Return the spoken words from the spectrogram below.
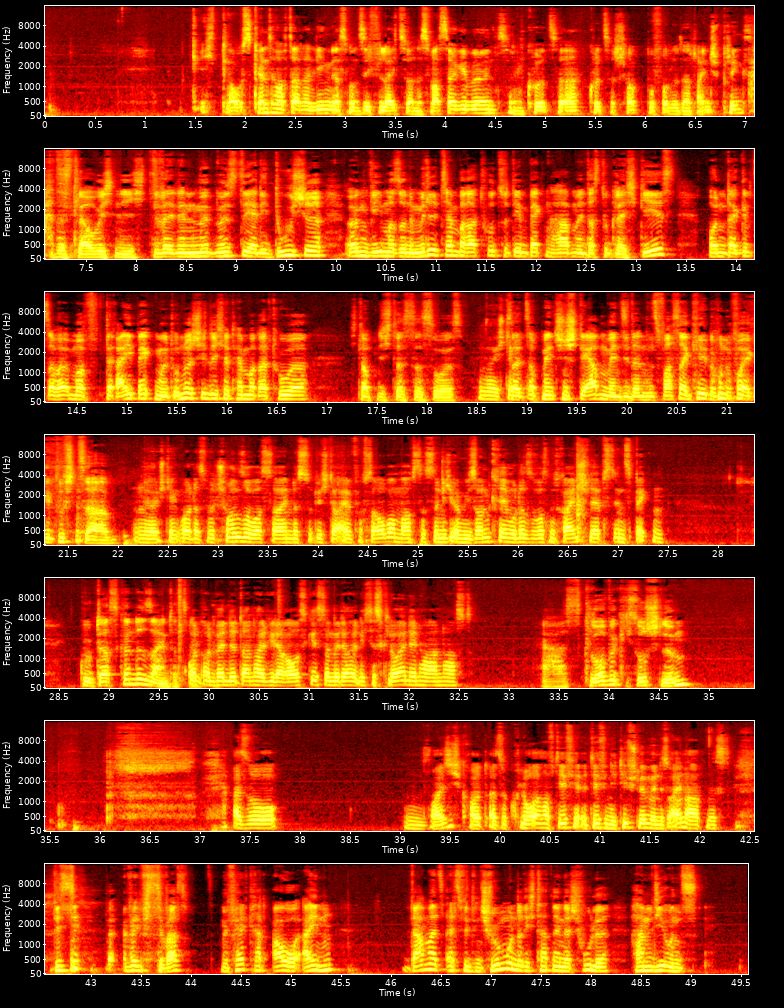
Ich glaube, es könnte auch daran liegen, dass man sich vielleicht so an das Wasser gewöhnt, so ein kurzer, kurzer Schock, bevor du da reinspringst. Ah, das glaube ich nicht. Weil dann mü- müsste ja die Dusche irgendwie immer so eine Mitteltemperatur zu dem Becken haben, in das du gleich gehst. Und da gibt's aber immer drei Becken mit unterschiedlicher Temperatur. Ich glaube nicht, dass das so ist. Ja, ich Es ist, als ob Menschen sterben, wenn sie dann ins Wasser gehen, ohne vorher geduscht zu haben. Ja, ich denke mal, das wird schon sowas sein, dass du dich da einfach sauber machst, dass du nicht irgendwie Sonnencreme oder sowas mit reinschleppst ins Becken. Gut, das könnte sein Und, tatsächlich. und wenn du dann halt wieder rausgehst, damit du halt nicht das Chlor in den Haaren hast. ja, ist Chlor wirklich so schlimm? Also, hm, weiß ich gerade. Also Chlor ist auf defi definitiv schlimm, wenn du es einatmest. Wisst ihr, wisst ihr was? Mir fällt gerade au ein, damals, als wir den Schwimmunterricht hatten in der Schule, haben die uns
